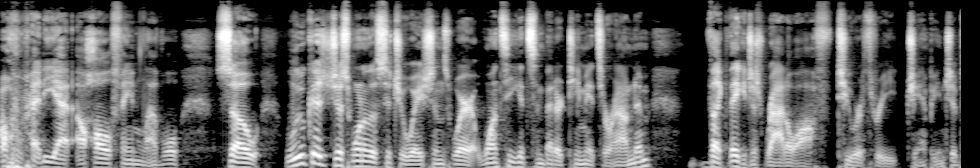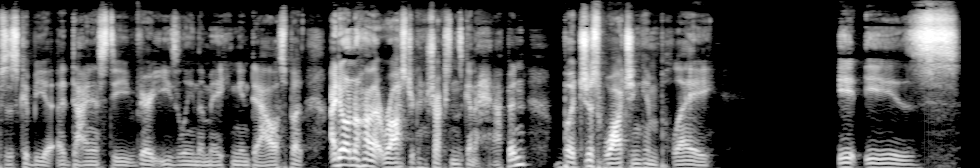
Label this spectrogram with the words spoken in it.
already at a Hall of Fame level. So Luka's just one of those situations where once he gets some better teammates around him, like they could just rattle off two or three championships. This could be a, a dynasty very easily in the making in Dallas. But I don't know how that roster construction is going to happen. But just watching him play, it is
